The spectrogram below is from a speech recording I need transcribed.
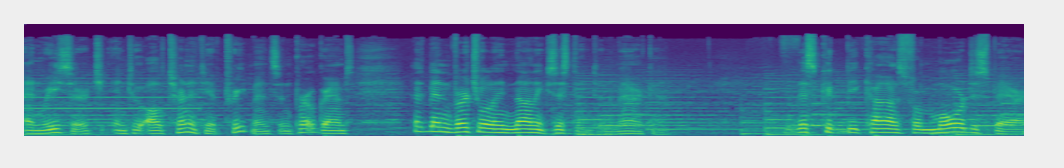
and research into alternative treatments and programs has been virtually non existent in America. This could be cause for more despair,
